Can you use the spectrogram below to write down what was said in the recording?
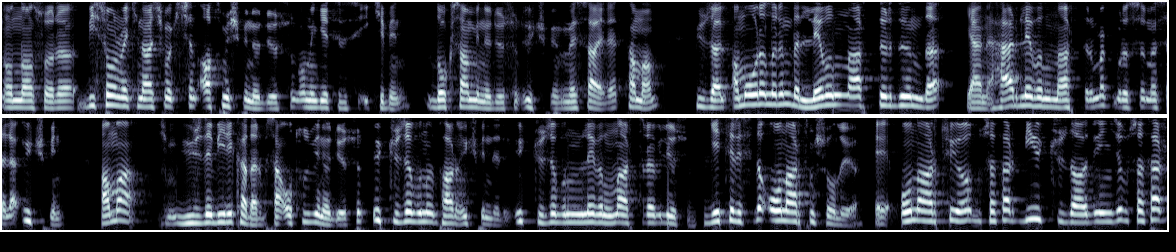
Ondan sonra bir sonrakini açmak için 60 bin ödüyorsun. Onun getirisi 2000. 90 bin ödüyorsun 3000 vesaire. Tamam güzel ama oraların da level'ını arttırdığında yani her level'ını arttırmak burası mesela 3000. Ama şimdi %1'i kadar sen 30 bin ödüyorsun. 300'e bunu pardon 3000 dedim. 300'e bunun level'ını arttırabiliyorsun. Getirisi de 10 artmış oluyor. E, 10 artıyor. Bu sefer bir 300 daha ödeyince bu sefer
